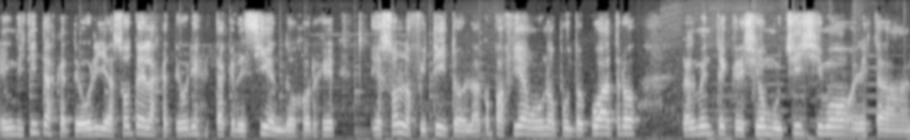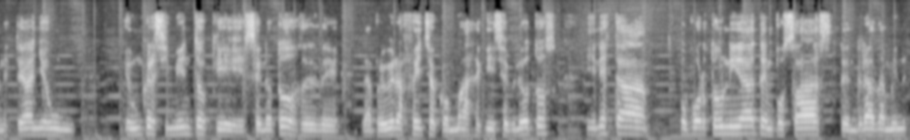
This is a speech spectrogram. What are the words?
en distintas categorías. Otra de las categorías que está creciendo, Jorge, eh, son los fititos. La Copa FIA 1.4 realmente creció muchísimo en, esta, en este año, un, un crecimiento que se notó desde la primera fecha con más de 15 pilotos. Y en esta oportunidad en Posadas tendrá también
